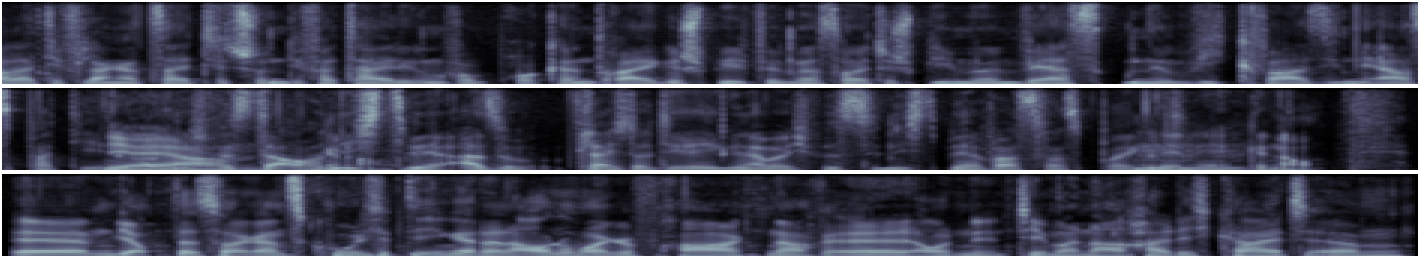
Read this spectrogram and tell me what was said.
relativ langer Zeit jetzt schon die Verteidigung von Procyon 3 gespielt. Wenn wir es heute spielen würden, wäre es eine, wie quasi eine Erstpartie. Ja, also ja, ich wüsste auch genau. nichts mehr, also vielleicht auch die Regeln, aber ich wüsste nichts mehr, was was bringt. Nee, nee, genau. Ähm, ja, das war ganz cool. Ich habe die Inga dann auch nochmal gefragt nach äh, auch dem Thema Nachhaltigkeit. Ähm,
